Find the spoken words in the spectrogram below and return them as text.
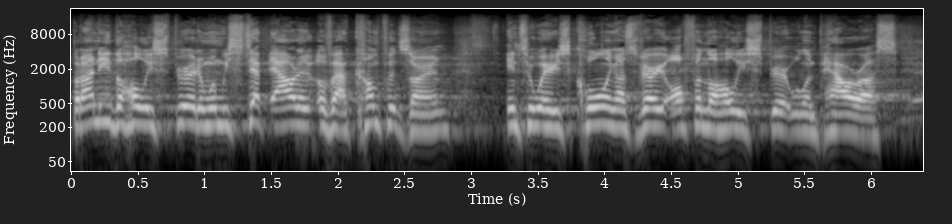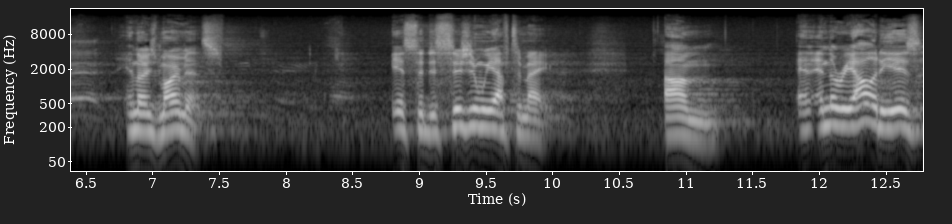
but I need the Holy Spirit. And when we step out of our comfort zone into where He's calling us, very often the Holy Spirit will empower us in those moments. It's a decision we have to make. Um, and, and the reality is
